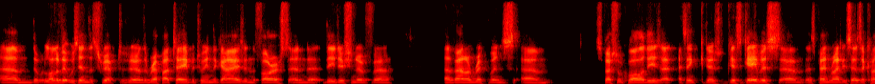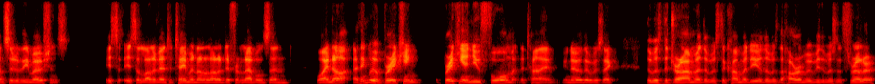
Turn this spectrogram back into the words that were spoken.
um, a lot of it was in the script, you know, the repartee between the guys in the forest, and uh, the addition of uh, of Alan Rickman's um, special qualities. I, I, think just just gave us, um, as Pen rightly says, a concert of the emotions. It's it's a lot of entertainment on a lot of different levels, and why not? I think we were breaking breaking a new form at the time. You know, there was like there was the drama, there was the comedy, there was the horror movie, there was the thriller,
